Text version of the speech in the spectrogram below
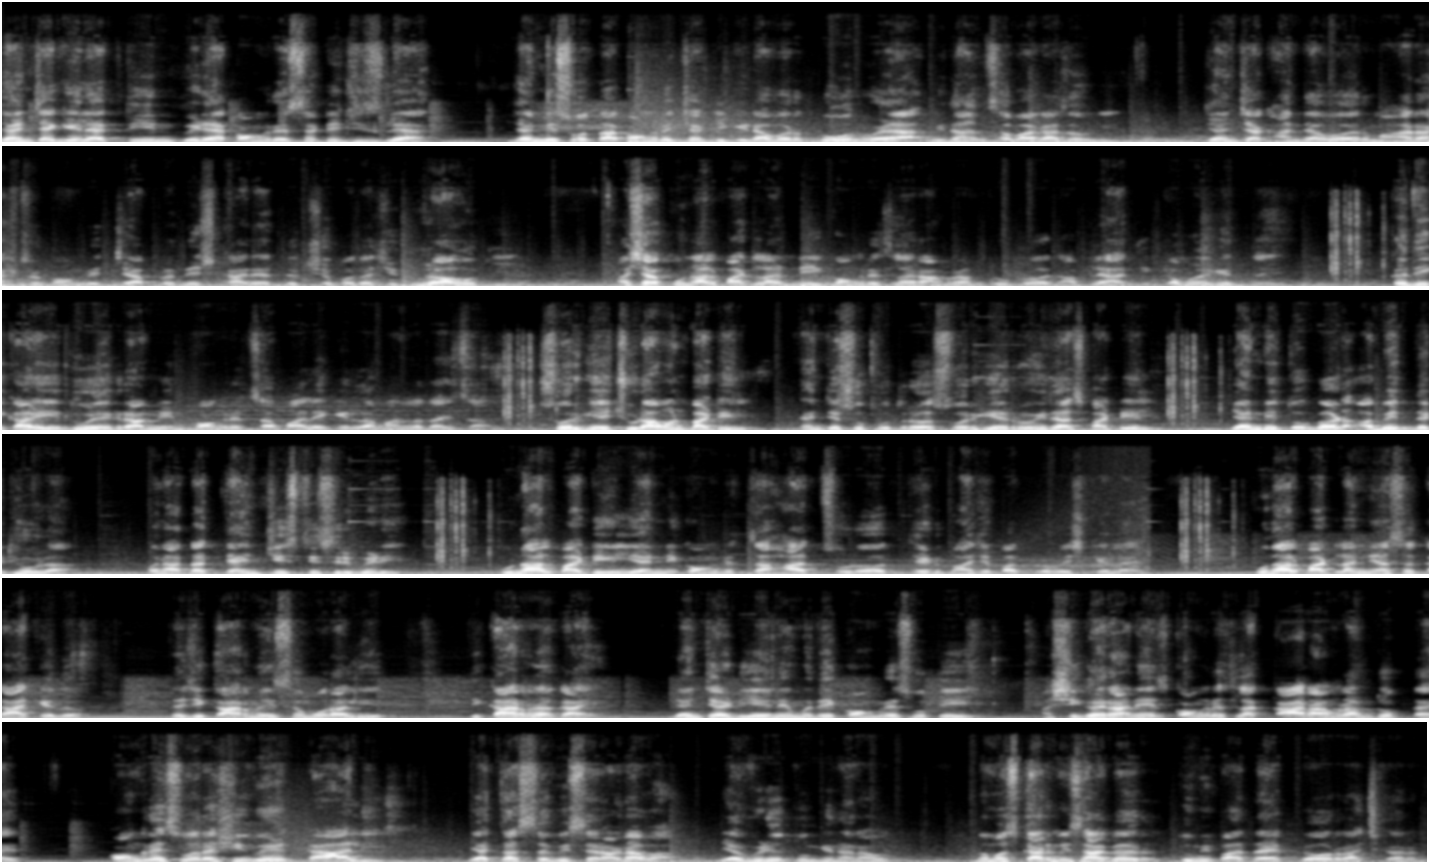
ज्यांच्या गेल्या तीन पिढ्या काँग्रेससाठी झिजल्या ज्यांनी स्वतः काँग्रेसच्या तिकिटावर दोन वेळा विधानसभा गाजवली. ज्यांच्या खांद्यावर महाराष्ट्र काँग्रेसच्या प्रदेश कार्याध्यक्ष पदाची धुरा होती अशा कुणाल पाटलांनी काँग्रेसला रामराम ठोकत आपल्या हाती कमळ घेतलंय. कधी काळी धुळे ग्रामीण काँग्रेसचा बालेकिल्ला मानला जायचा. स्वर्गीय चुडामण पाटील त्यांचे सुपुत्र स्वर्गीय रोहिदास पाटील यांनी तो गड अभेद्य ठेवला पण आता त्यांचीच तिसरी पिढी. कुणाल पाटील यांनी काँग्रेसचा हात सोडत थेट भाजपात प्रवेश केलाय. कुणाल पाटलांनी असं का केलं? त्याची कारणंही समोर आली आहेत. ती कारणं काय? ज्यांच्या डी एन एमध्ये काँग्रेस होती अशी घरानेच काँग्रेसला का रामराम ठोकतायत? काँग्रेसवर अशी वेळ का आली? याचा सविस्तर आढावा या व्हिडिओतून घेणार आहोत. नमस्कार मी सागर. तुम्ही पाहताय प्युअर राजकारण.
